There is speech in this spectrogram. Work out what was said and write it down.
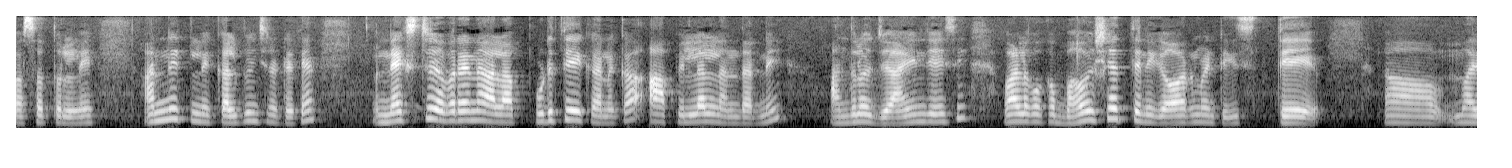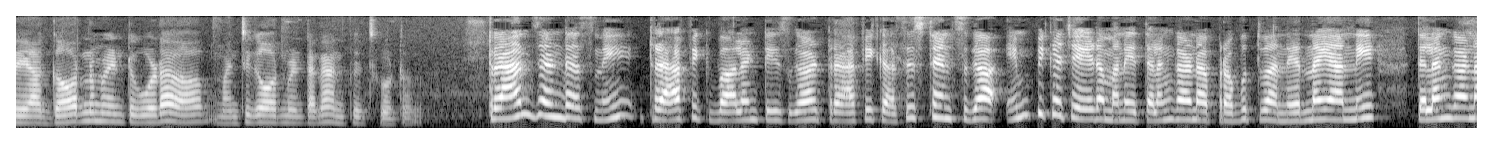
వసతుల్ని అన్నిటిని కల్పించినట్టయితే నెక్స్ట్ ఎవరైనా అలా పుడితే కనుక ఆ పిల్లలందరినీ అందులో జాయిన్ చేసి వాళ్ళకు ఒక భవిష్యత్తుని గవర్నమెంట్ ఇస్తే మరి ఆ గవర్నమెంట్ కూడా మంచి గవర్నమెంట్ అని అనిపించుకుంటుంది. ట్రాన్స్జెండర్స్ని ట్రాఫిక్ వాలంటీర్స్గా ట్రాఫిక్ అసిస్టెంట్స్గా ఎంపిక చేయడం అనే తెలంగాణ ప్రభుత్వ నిర్ణయాన్ని తెలంగాణ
